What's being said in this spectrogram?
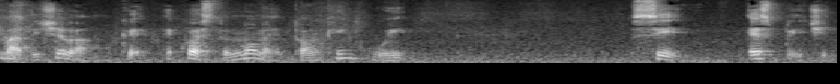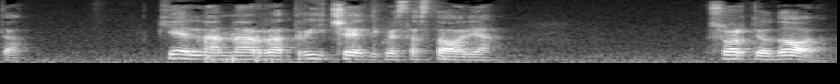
Ma dicevamo che è questo il momento anche in cui si esplicita chi è la narratrice di questa storia? Suor Teodora.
